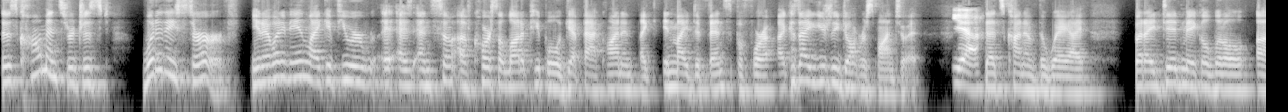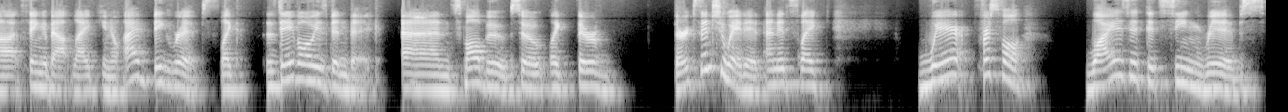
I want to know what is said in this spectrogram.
those comments are just what do they serve? You know what I mean? Like if you were, as, and some, of course, a lot of people will get back on and like in my defense before, because I usually don't respond to it. Yeah, that's kind of the way I. But I did make a little uh, thing about like, you know, I have big ribs. Like they've always been big and small boobs, so like they're they're accentuated, and it's like where first of all why is it that seeing ribs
